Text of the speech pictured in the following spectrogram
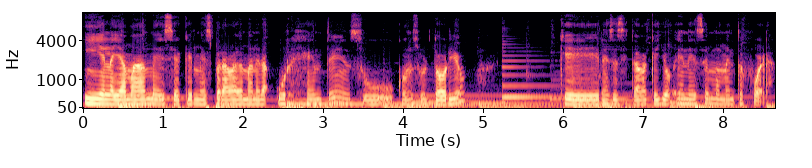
Y en la llamada me decía que me esperaba de manera urgente en su consultorio, que necesitaba que yo en ese momento fuera.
